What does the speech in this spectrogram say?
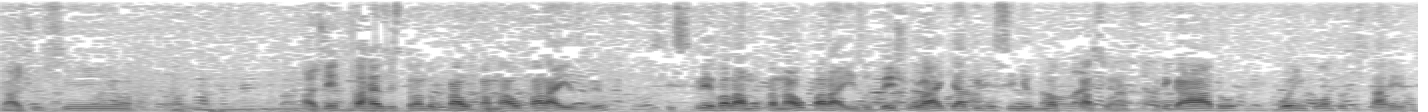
cajuzinho. A gente está registrando para o canal Paraíso, viu? Inscreva lá no canal Paraíso, deixa o like e ativa o sininho de notificações. Obrigado, bom encontro dos carreiros.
